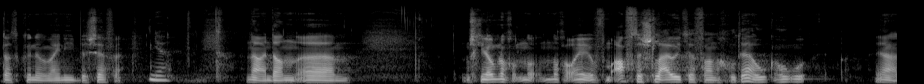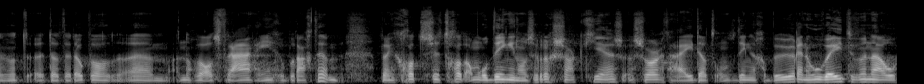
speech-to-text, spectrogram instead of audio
dat kunnen wij niet beseffen. Ja. Nou, en dan uh, misschien ook nog, nog, nog om af te sluiten van goed, hè, hoe, hoe, ja, want eh, dat werd ook wel um, nog wel als vraag ingebracht. Hè. God zet God allemaal dingen in ons rugzakje. Zorgt Hij dat ons dingen gebeuren? En hoe weten we nou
